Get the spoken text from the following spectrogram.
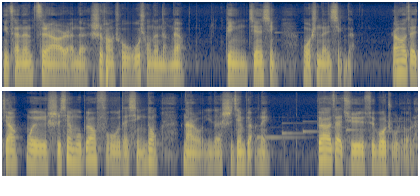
你才能自然而然地释放出无穷的能量，并坚信我是能行的。然后再将为实现目标服务的行动纳入你的时间表内。不要再去随波逐流了，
